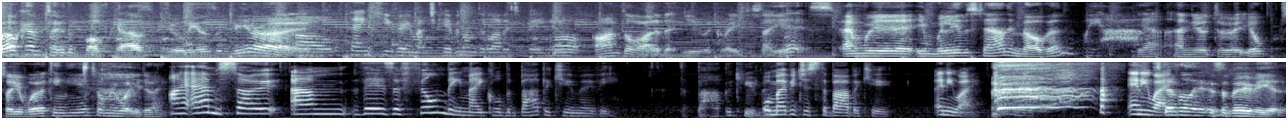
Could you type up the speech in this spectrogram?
Welcome to the Bobcast, Julia Zemiro. Oh, thank you very much, Kevin. I'm delighted to be here. Well, I'm delighted that you agreed to say yes. And we're in Williamstown in Melbourne. we are. Yeah, and you're doing. You're so you're working here. Tell me what you're doing. I am. So, um, there's a film being made called The Barbecue Movie, The barbecue. or maybe just The Barbecue. Anyway. anyway. Definitely, it's a movie.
